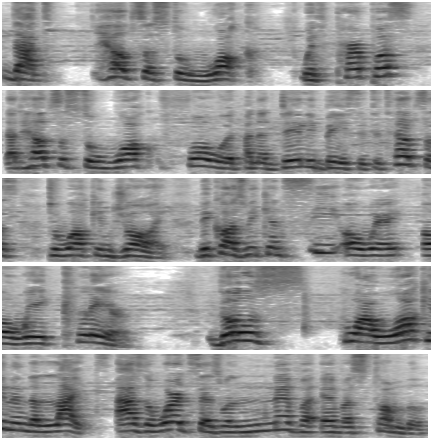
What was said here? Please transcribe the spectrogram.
that helps us to walk with purpose, that helps us to walk forward on a daily basis. It helps us to walk in joy because we can see our way, our way clear. Those who are walking in the light, as the word says, will never ever stumble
